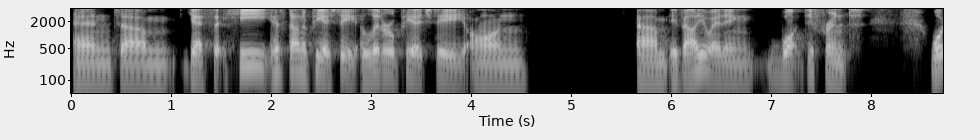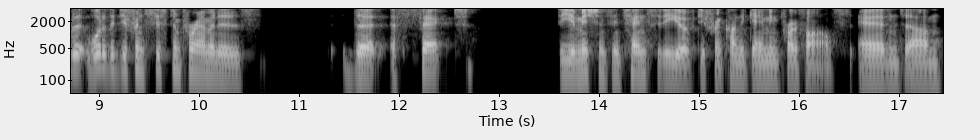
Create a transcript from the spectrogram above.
And um, yeah, so he has done a PhD, a literal PhD on um, evaluating what different what are, what are the different system parameters that affect the emissions intensity of different kind of gaming profiles and um,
